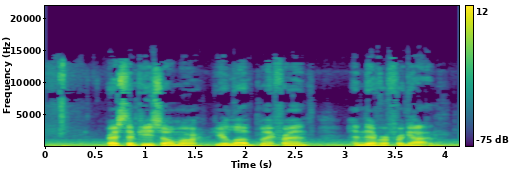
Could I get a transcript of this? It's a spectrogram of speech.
Rest in peace, Omar. You're loved, my friend, and never forgotten.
